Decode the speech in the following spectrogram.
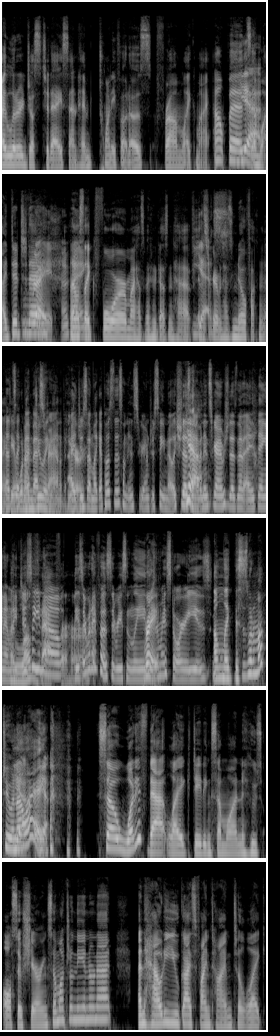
I literally just today sent him 20 photos from like my outfits Yeah. and what I did today. Right. Okay. And I was like, for my husband who doesn't have Instagram Yes. and has no fucking idea like what I'm doing friend. out here. I just I'm like I posted this on Instagram just so you know. Like she doesn't Yeah. have an Instagram, she doesn't have anything, and I'm like just so you know, these are what I posted recently. Right. These are my stories. I'm like, this is what I'm up to in yeah, LA. Yeah. So, what is that like dating someone who's also sharing so much on the internet? And how do you guys find time to like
